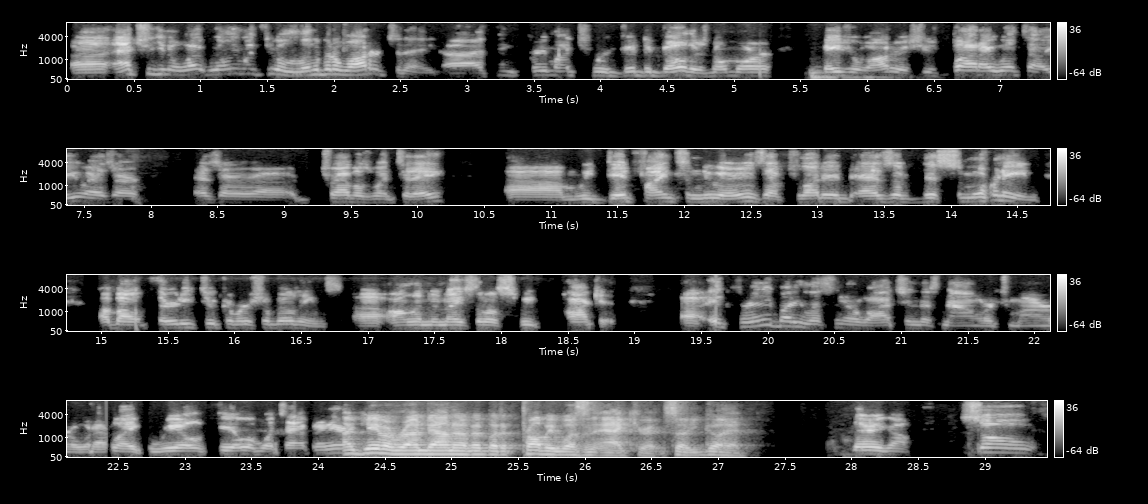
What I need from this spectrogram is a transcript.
Uh, actually, you know what? We only went through a little bit of water today. Uh, I think pretty much we're good to go. There's no more major water issues. But I will tell you, as our as our uh, travels went today, um, we did find some new areas that flooded as of this morning. About 32 commercial buildings, uh, all in a nice little sweet pocket. Uh, it, for anybody listening or watching this now or tomorrow or whatever, like real feel of what's happening here. I gave a rundown of it, but it probably wasn't accurate. So you go ahead. There you go. So,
